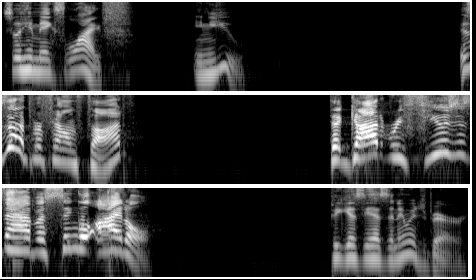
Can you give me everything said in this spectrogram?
So he makes life in you. Isn't that a profound thought? That God refuses to have a single idol because he has an image bearer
